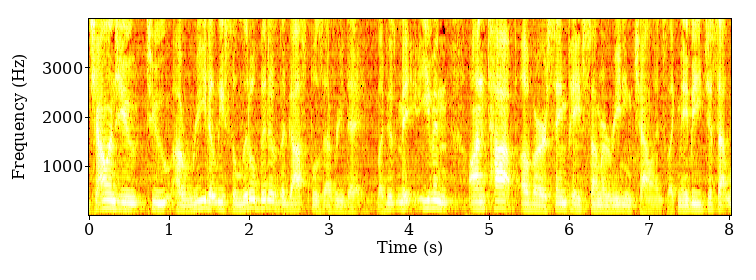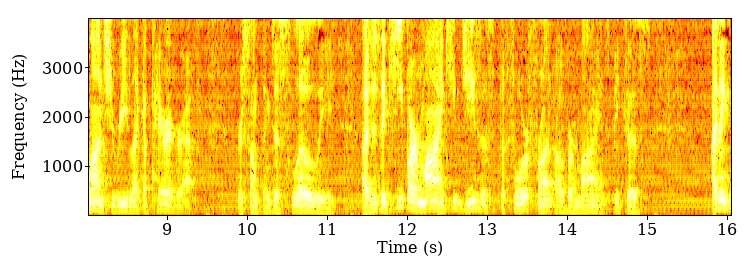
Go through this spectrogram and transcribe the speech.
challenge you to uh, read at least a little bit of the Gospels every day. Like this, may, even on top of our same page summer reading challenge. Like maybe just at lunch you read like a paragraph or something, just slowly, uh, just to keep our mind, keep Jesus at the forefront of our minds. Because I think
